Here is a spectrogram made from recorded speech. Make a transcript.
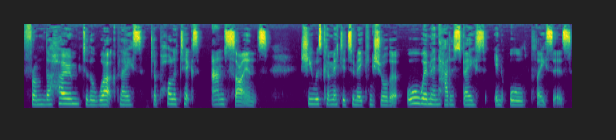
from the home to the workplace to politics and science. She was committed to making sure that all women had a space in all places.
